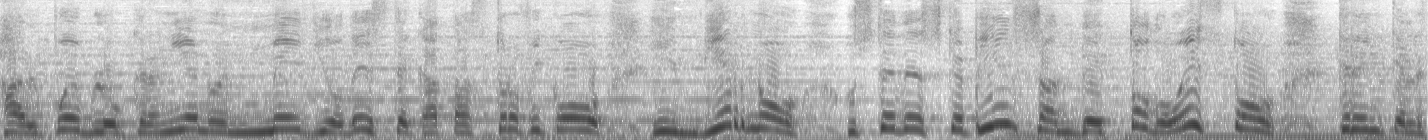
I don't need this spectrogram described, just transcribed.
al pueblo ucraniano en medio de este catastrófico invierno. ¿Ustedes qué piensan de todo esto? ¿Creen que los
